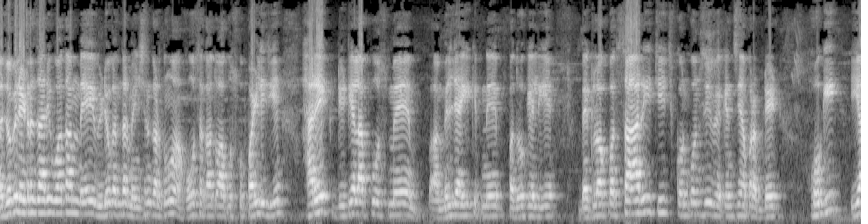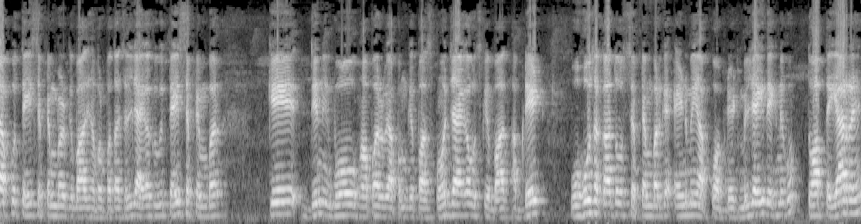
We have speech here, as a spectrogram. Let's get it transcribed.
जो भी लेटर जारी हुआ था, मैं वीडियो के अंदर मेंशन कर दूँगा। हो सका तो आप उसको पढ़ लीजिए। हर एक डिटेल आपको उसमें मिल जाएगी कितने पदों के लिए। बैकलॉग पद सारी चीज़ कौन कौन सी वैकेंसी यहाँ पर अपडेट होगी, ये आपको 23 सितंबर के बाद यहाँ पर पता चल जाएगा, क्योंकि 23 सितंबर के दिन वो वहाँ पर व्यापम के पास पहुँच जाएगा, उसके बाद अपडेट वो हो सका तो सितंबर के एंड में आपको अपडेट मिल जाएगी देखने को। तो आप तैयार रहें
